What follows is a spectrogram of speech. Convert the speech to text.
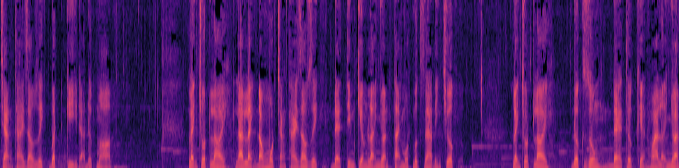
trạng thái giao dịch bất kỳ đã được mở. Lệnh chốt lời là lệnh đóng một trạng thái giao dịch để tìm kiếm lợi nhuận tại một mức giá định trước. Lệnh chốt lời được dùng để thực hiện hóa lợi nhuận,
